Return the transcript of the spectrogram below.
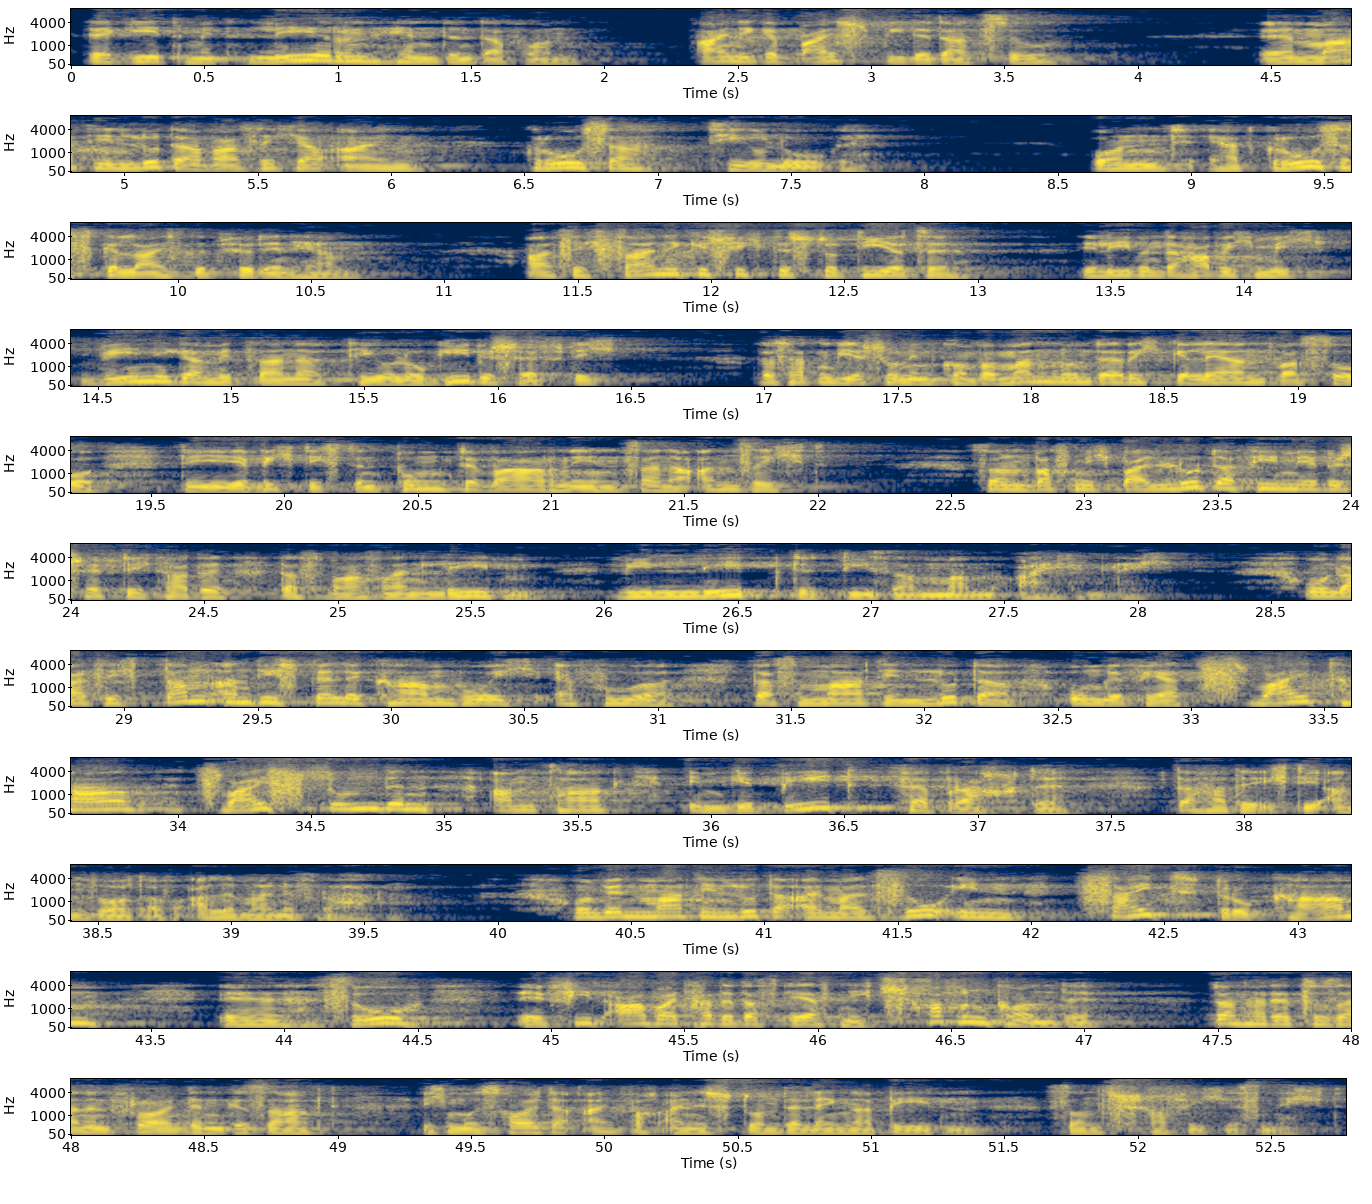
Der geht mit leeren Händen davon. Einige Beispiele dazu. Äh, Martin Luther war sicher ein großer Theologe und er hat Großes geleistet für den Herrn. Als ich seine Geschichte studierte, ihr Lieben, da habe ich mich weniger mit seiner Theologie beschäftigt. Das hatten wir schon im Konfirmandenunterricht gelernt, was so die wichtigsten Punkte waren in seiner Ansicht. Sondern was mich bei Luther viel mehr beschäftigt hatte, das war sein Leben. Wie lebte dieser Mann eigentlich? Und als ich dann an die Stelle kam, wo ich erfuhr, dass Martin Luther ungefähr zwei, Tage, zwei Stunden am Tag im Gebet verbrachte, da hatte ich die Antwort auf alle meine Fragen. Und wenn Martin Luther einmal so in Zeitdruck kam, äh, so äh, viel Arbeit hatte, dass er es nicht schaffen konnte, dann hat er zu seinen Freunden gesagt, ich muss heute einfach eine Stunde länger beten, sonst schaffe ich es nicht.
